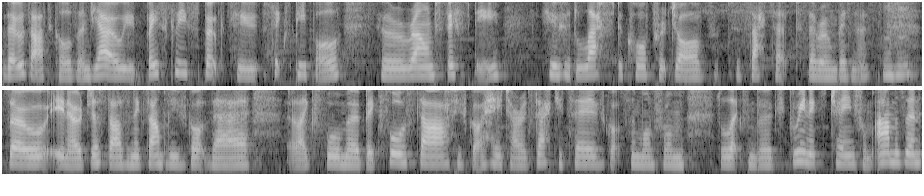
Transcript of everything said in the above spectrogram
those articles, and yeah, we basically spoke to six people who are around 50 who had left a corporate job to set up their own business. Mhm. So, you know, just as an example, you've got their like former Big Four staff, you've got a HR executive, you've got someone from the Luxembourg Green Exchange, from Amazon,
